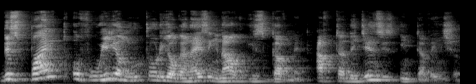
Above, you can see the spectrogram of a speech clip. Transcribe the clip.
Despite of William Ruto reorganizing now his government after the Gen Z's intervention?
